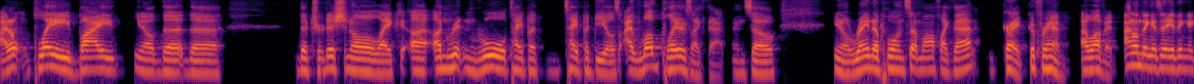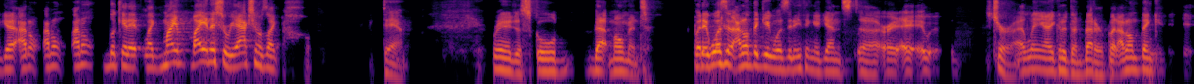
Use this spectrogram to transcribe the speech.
I don't play by you know the the the traditional like uh, unwritten rule type of type of deals. I love players like that, and so you know, Reina pulling something off like that, great, good for him. I love it. I don't think it's anything again. I don't, I don't, I don't look at it like my my initial reaction was like, oh, damn, Reina just schooled that moment. But it wasn't. I don't think it was anything against. Uh, or it, it, sure, Atlanta United could have done better, but I don't think it,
